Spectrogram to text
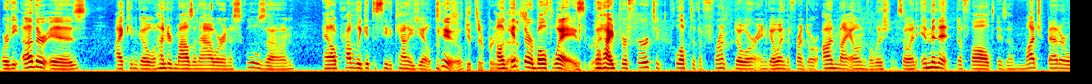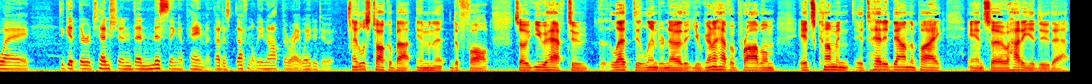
Or the other is I can go 100 miles an hour in a school zone and I'll probably get to see the county jail too. get there pretty I'll fast. get there both ways, right. but I'd prefer to pull up to the front door and go in the front door on my own volition. So an imminent default is a much better way to get their attention than missing a payment. That is definitely not the right way to do it. And let's talk about imminent default. So you have to let the lender know that you're going to have a problem. It's coming. It's headed down the pike. And so, how do you do that?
